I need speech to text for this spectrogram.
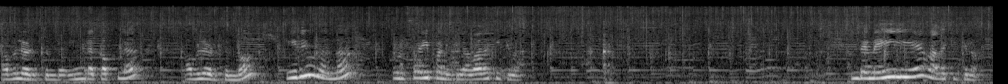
அவள் எடுத்துட்டோம். இந்த கப்பில் அவள் எடுத்துட்டோம். இதையும் நல்லா ஒரு ஃப்ரை பண்ணிக்கலாம் வதக்கிக்கலாம். இந்த நெய்லியே வதக்கிக்கலாம்.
